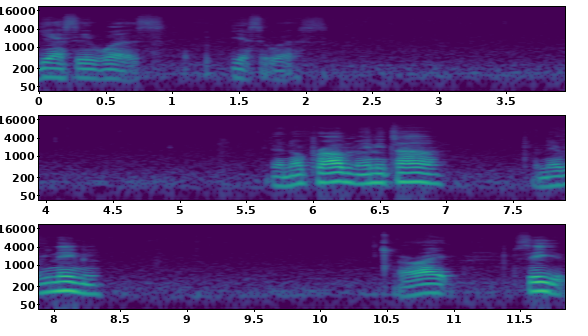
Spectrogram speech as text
Yes, it was. Yes, it was. Yeah, no problem. Anytime. Whenever you need me. All right. See you.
